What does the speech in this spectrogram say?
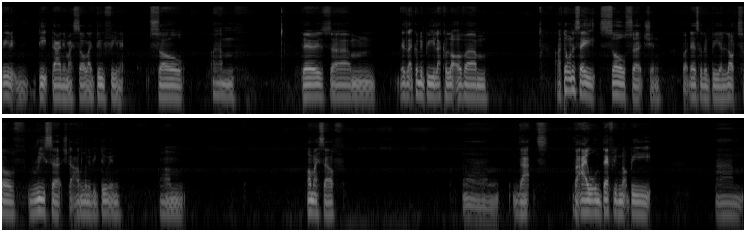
feel it deep down in my soul. I do feel it. So, um, there's um there's like going to be like a lot of um I don't want to say soul searching, but there's going to be a lot of research that I'm going to be doing um on myself um that that I will definitely not be um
